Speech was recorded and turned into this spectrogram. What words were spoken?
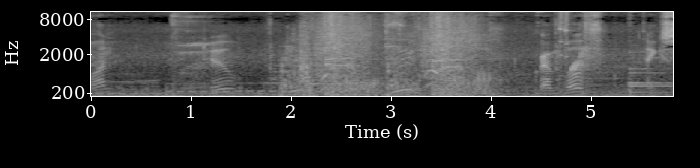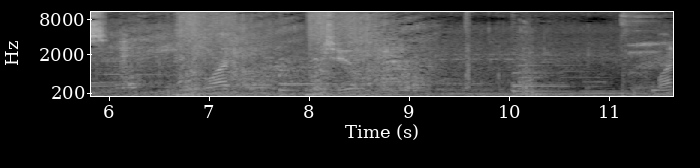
One, two. Grab both. Thanks. One, two. What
